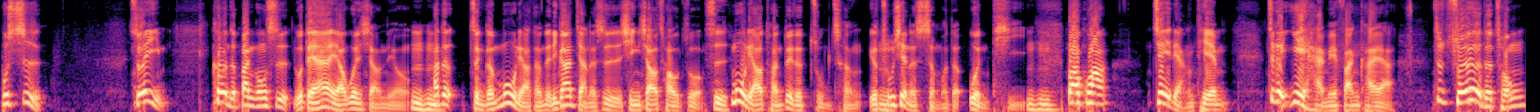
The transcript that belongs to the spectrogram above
不是，所以柯文哲办公室，我等下也要问小牛，嗯，他的整个幕僚团队，你刚刚讲的是行销操作，是幕僚团队的组成有出现了什么的问题？嗯，包括。这两天这个页还没翻开啊，就所有的从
